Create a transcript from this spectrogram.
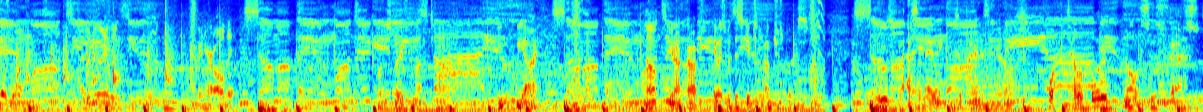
Nailed it. Run straight from out of town. Are you FBI? No, you're not cops. Hey, what's with this get to youngsters place? He's fascinating. He's a pain in the ass. What, teleporter? No, it's just fast.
